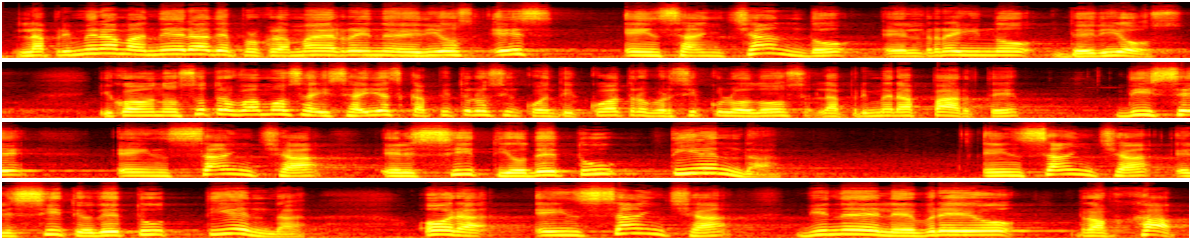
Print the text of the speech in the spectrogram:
la primera manera de proclamar el reino de Dios es ensanchando el reino de Dios. Y cuando nosotros vamos a Isaías capítulo 54, versículo 2, la primera parte, dice, ensancha el sitio de tu tienda. Ensancha el sitio de tu tienda. Ahora, ensancha viene del hebreo rabhab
